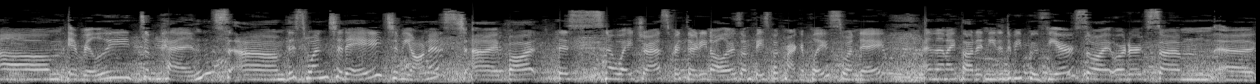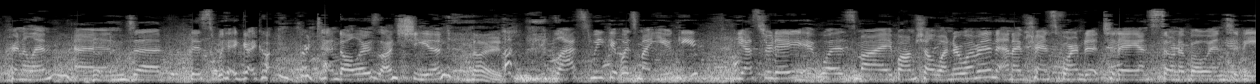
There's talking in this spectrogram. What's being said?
Um, it really depends. This one today, to be honest, I bought this Snow White dress for thirty dollars on Facebook Marketplace one day, and then I thought it needed to be poofier, so I ordered some uh, crinoline and uh, this wig I got for ten dollars on Shein. Nice. Last week it was my Yuki. Yesterday it was my Bombshell Wonder Woman, and I've transformed it today on Sona Bowen to be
